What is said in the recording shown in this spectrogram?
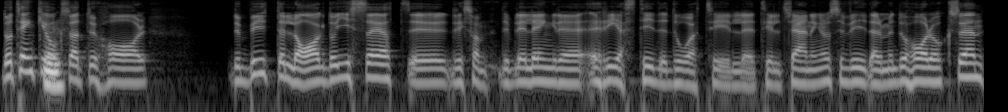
då tänker jag mm. också mm. att du har du byter lag, då gissar jag att eh, liksom, det blir längre restid då till, till träningar och så vidare, men du har också en,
